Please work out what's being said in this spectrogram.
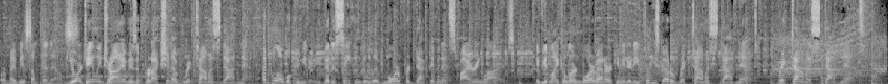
or maybe something else. Your Daily Drive is a production of rickthomas.net, a global community that is seeking to live more productive and inspiring lives. If you'd like to learn more about our community, please go to rickthomas.net. rickthomas.net.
